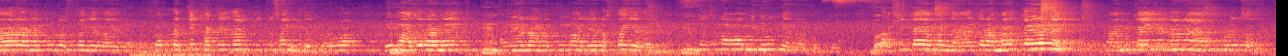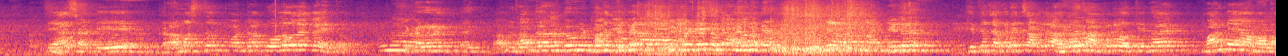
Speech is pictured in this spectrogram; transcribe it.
ह्या रानातून रस्ता गेलाय तर प्रत्येक खातेदार तिथं सांगितलं की बाबा हे माझं रान आहे. आणि या रानातून माझा रस्ता गेलाय हं. त्याचं नाव आम्ही लिहून घेणार फक्त. बाकी काय आम्हाला नाही. जर आम्हाला कळलं नाही तर आम्ही काय करणार नाही असं पुढे चालू. त्यासाठी ग्रामस्थ मंडळ बोलवलंय का इथं? तिथे झगडे चालले हजार आकडे होते तर मान्य आहे आम्हाला.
